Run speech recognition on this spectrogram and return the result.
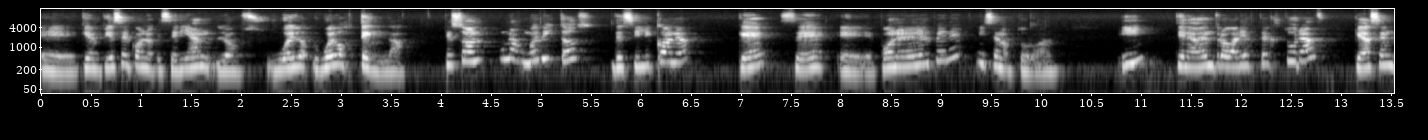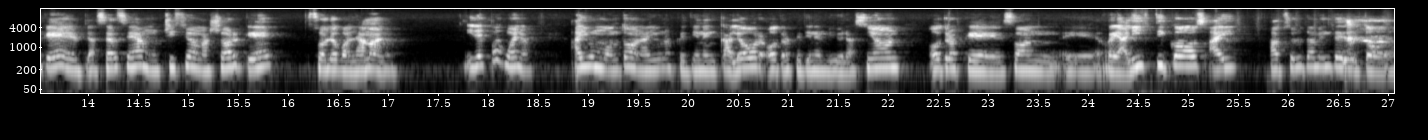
eh, que empiece con lo que serían los huevo- huevos tenga, que son unos huevitos de silicona que se eh, ponen en el pene y se masturban. Y tiene adentro varias texturas que hacen que el placer sea muchísimo mayor que solo con la mano. Y después, bueno, hay un montón, hay unos que tienen calor, otros que tienen vibración, otros que son eh, realísticos, hay absolutamente de todo.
